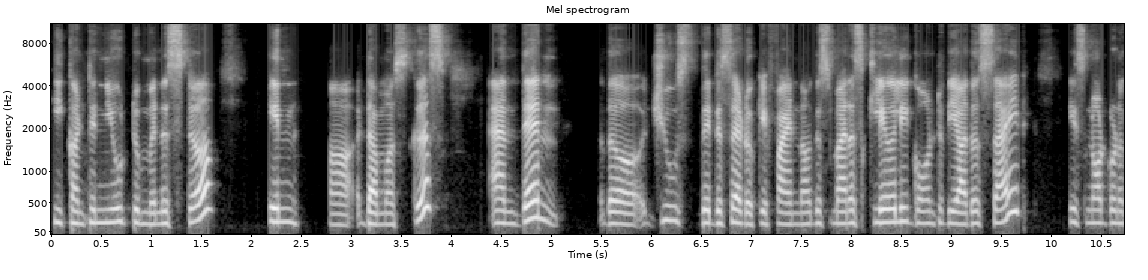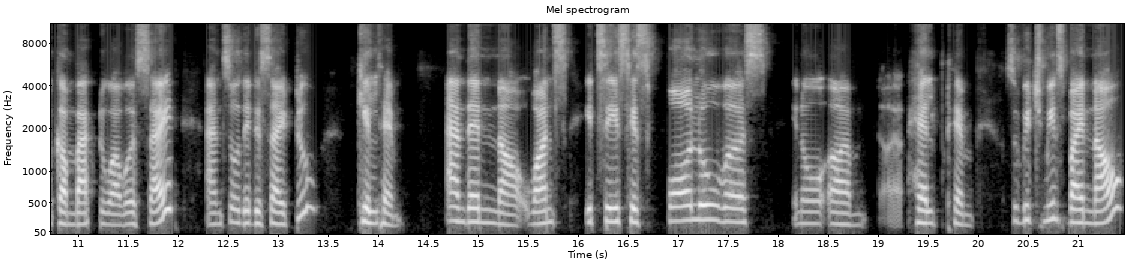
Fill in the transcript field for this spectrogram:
he continued to minister in uh, Damascus. And then the Jews, they decide, okay, fine, now this man has clearly gone to the other side. He's not going to come back to our side. And so they decide to kill him. And then uh, once it says his followers, you know, um, uh, helped him. So which means by now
